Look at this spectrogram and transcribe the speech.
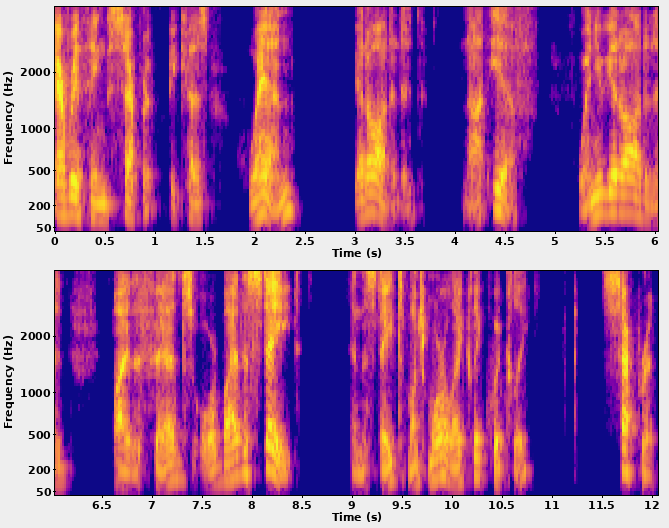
everything separate because when get audited, not if, when you get audited by the feds or by the state, and the state's much more likely quickly, separate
